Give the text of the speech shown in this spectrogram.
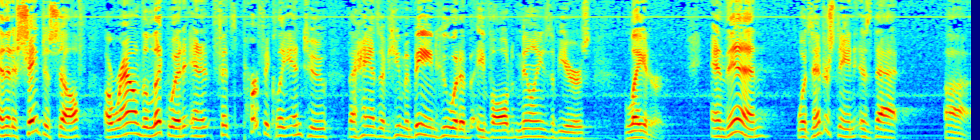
and then it shaped itself around the liquid, and it fits perfectly into the hands of a human being who would have evolved millions of years later. And then, what's interesting is that uh,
